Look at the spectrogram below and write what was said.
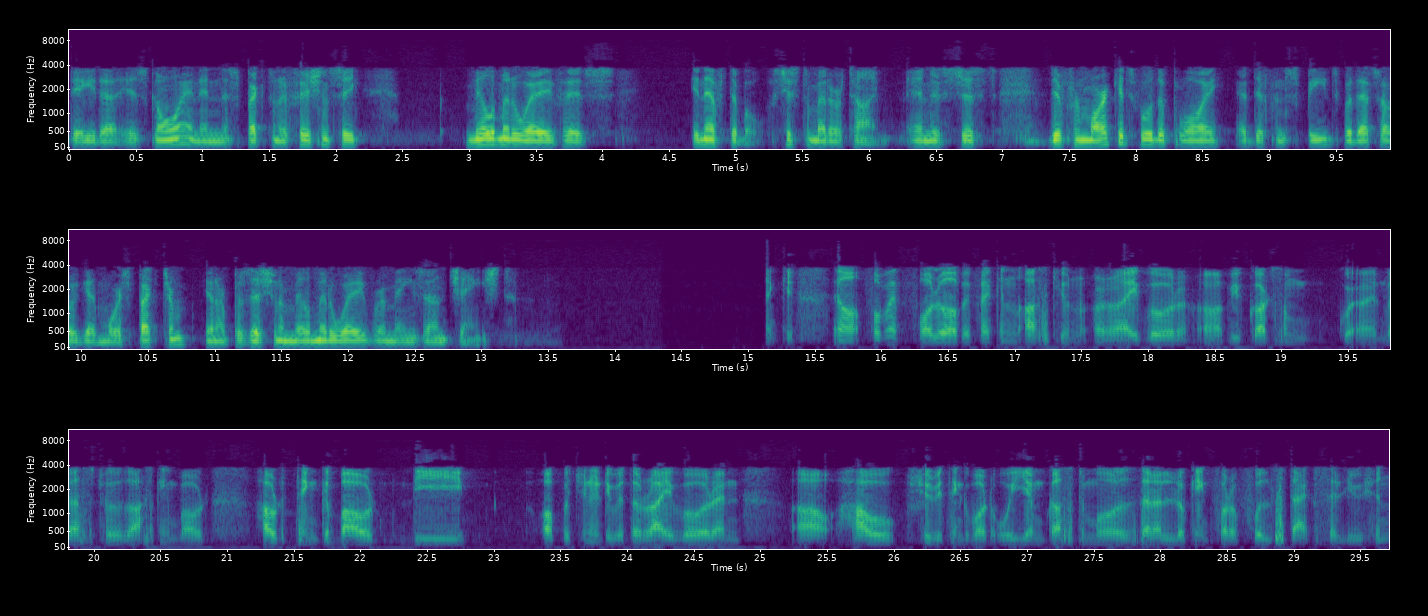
data is going and the spectrum efficiency, millimeter wave is inevitable. It's just a matter of time. And it's just different markets will deploy at different speeds, but that's how we get more spectrum, and our position on millimeter wave remains unchanged. Thank you. Uh, for my follow-up, if I can ask you on Arriver. Uh, we've got some investors asking about how to think about the opportunity with Arriver and uh, how should we think about OEM customers that are looking for a full stack solution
